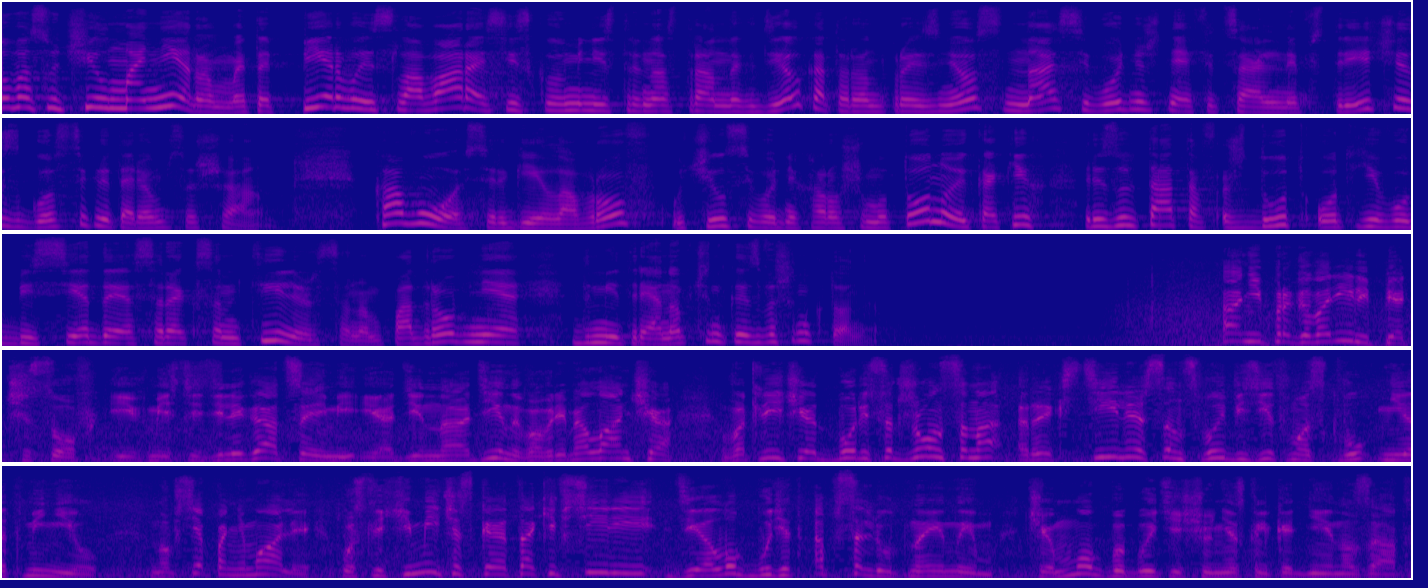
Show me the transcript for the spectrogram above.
Кто вас учил манерам? Это первые слова российского министра иностранных дел, которые он произнес на сегодняшней официальной встрече с госсекретарем США. Кого Сергей Лавров учил сегодня хорошему тону и каких результатов ждут от его беседы с Рексом Тиллерсоном? Подробнее Дмитрий Анопченко из Вашингтона. Они проговорили пять часов и вместе с делегациями, и один на один, и во время ланча. В отличие от Бориса Джонсона, Рекс Тиллерсон свой визит в Москву не отменил. Но все понимали, после химической атаки в Сирии диалог будет абсолютно иным, чем мог бы быть еще несколько дней назад.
